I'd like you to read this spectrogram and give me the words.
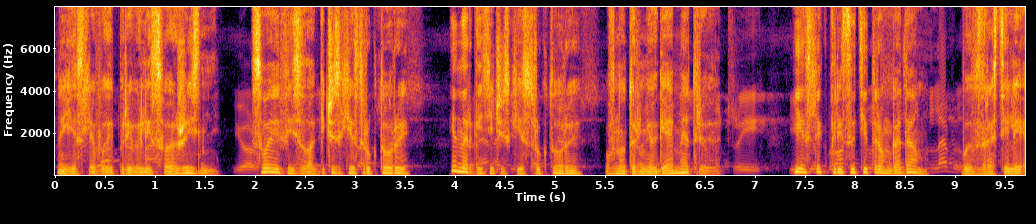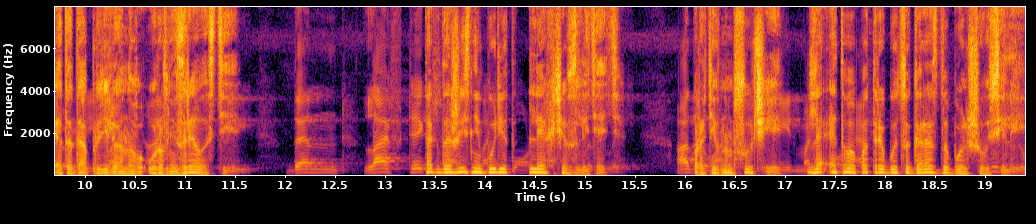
Но если вы привели свою жизнь свои физиологические структуры, энергетические структуры, внутреннюю геометрию. Если к 33 годам вы взрастили это до определенного уровня зрелости, тогда жизни будет легче взлететь. В противном случае для этого потребуется гораздо больше усилий.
